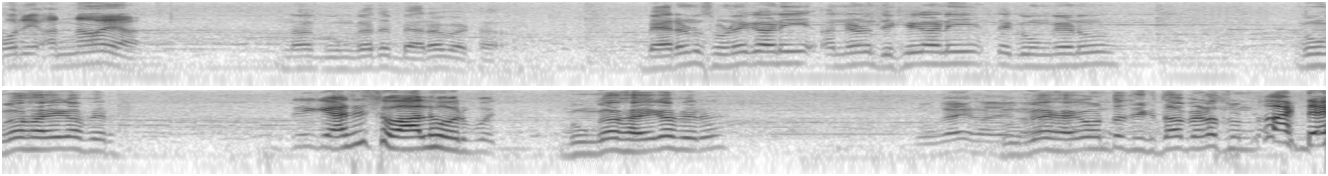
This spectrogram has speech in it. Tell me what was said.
ਔਰ ਇਹ ਅੰਨਾ ਹੋਇਆ। ਨਾ ਗੁੰਗਾ ਤੇ ਬਹਿਰਾ ਬੈਠਾ। ਬਹਿਰੇ ਨੂੰ ਸੁਣੇਗਾ ਨਹੀਂ ਅੰਨੇ ਨੂੰ ਦਿਖੇਗਾ ਨਹੀਂ ਤੇ ਗੁੰਗੇ ਨੂੰ ਗੁੰਗਾ ਖਾਏਗਾ ਫਿਰ? ਤੁਸੀਂ ਕਿਹਾ ਸੀ ਸਵਾਲ ਹੋਰ ਪੁੱਛ। ਗੁੰਗਾ ਖਾਏਗਾ ਫਿਰ? ਗੁੰਗਾ ਹੀ ਖਾਏਗਾ। ਗੁੰਗਾ ਹੀ ਖਾਏਗਾ ਹੁਣ ਤਾਂ ਦਿਖਦਾ ਨਾ ਸੁਣਦਾ ਤੁਹਾਡਾ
